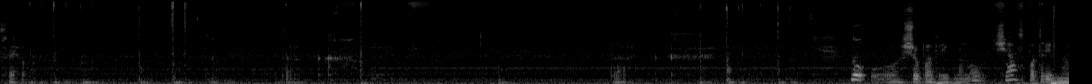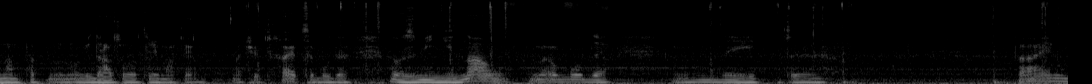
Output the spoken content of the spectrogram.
cell. Так. Так. Ну, що потрібно? Ну, час потрібно нам пот- ну, відразу отримати. Значить, хай це буде в змінні now буде date е, time.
